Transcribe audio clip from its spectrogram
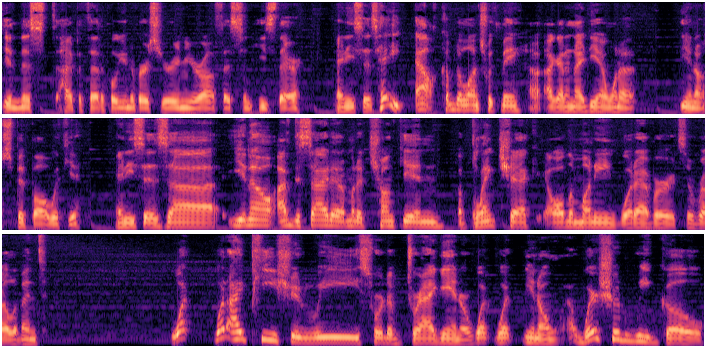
in, this hypothetical universe. You're in your office and he's there and he says, Hey, Al, come to lunch with me. I, I got an idea. I want to, you know, spitball with you. And he says, uh, You know, I've decided I'm going to chunk in a blank check, all the money, whatever, it's irrelevant. What IP should we sort of drag in, or what what you know where should we go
